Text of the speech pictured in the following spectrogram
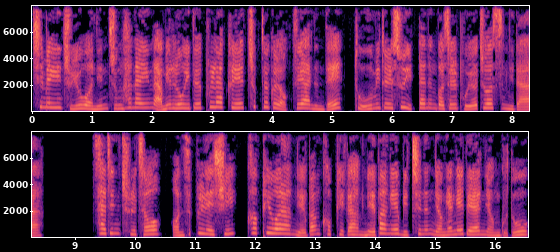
치매의 주요 원인 중 하나인 아밀로이드 플라크의 축적을 억제하는 데 도움이 될 수 있다는 것을 보여주었습니다. 사진 출처 언스플래쉬 커피와 암 예방 커피가 암 예방에 미치는 영향에 대한 연구도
